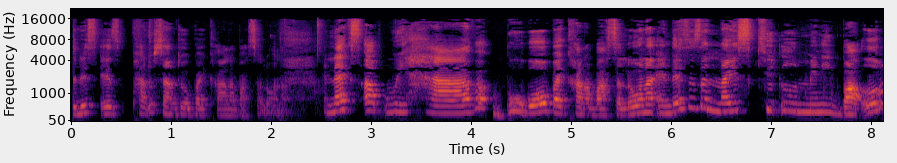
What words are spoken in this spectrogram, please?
this is Palo Santo by Carner Barcelona. Next up, we have Bobo by Carner Barcelona. And this is a nice, cute little mini bottle.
